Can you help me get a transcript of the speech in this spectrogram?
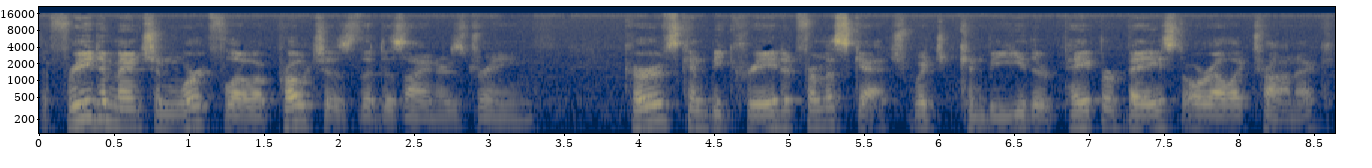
The free dimension workflow approaches the designer's dream. Curves can be created from a sketch, which can be either paper-based or electronic,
